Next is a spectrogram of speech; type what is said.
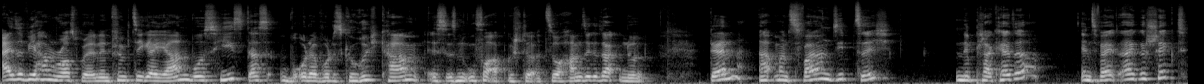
also wir haben Roswell in den 50er Jahren, wo es hieß, dass, oder wo das Gerücht kam, es ist ein UFO abgestürzt. So, haben sie gesagt, nö. Dann hat man 72 eine Plakette ins Weltall geschickt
